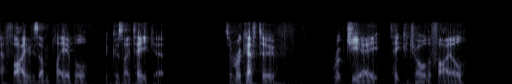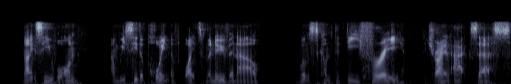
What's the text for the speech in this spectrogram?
f5 is unplayable because I take it. So rook f2, rook g8, take control of the file, knight c1, and we see the point of white's maneuver now. He wants to come to d3 to try and access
